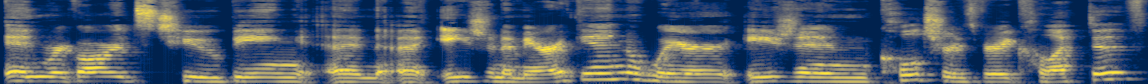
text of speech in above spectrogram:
in regards to being an uh, Asian American, where Asian culture is very collective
